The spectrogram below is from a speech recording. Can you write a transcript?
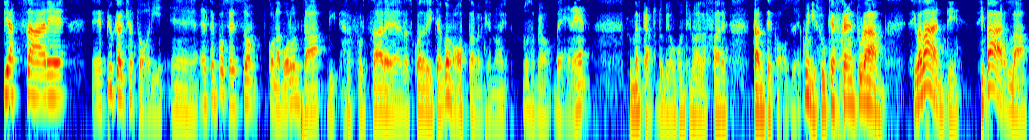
piazzare eh, più calciatori eh, e al tempo stesso con la volontà di rafforzare la squadra di Tiago Motta, perché noi lo sappiamo bene, sul mercato dobbiamo continuare a fare tante cose. Quindi su Kefren Turam si va avanti, si parla,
